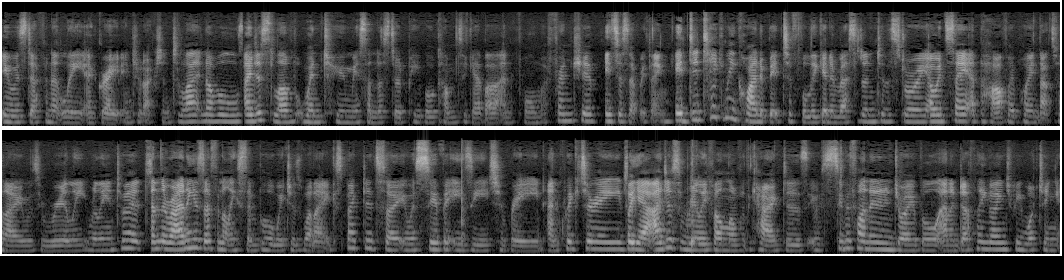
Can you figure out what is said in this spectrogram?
It was definitely a great introduction to light novels. I just love when two misunderstood people come together and form a friendship. It's just everything. It did take me quite a bit to fully get invested into the story. I would say at the halfway halfway point that's when I was really really into it. And the writing is definitely simple which is what I expected so it was super easy to read and quick to read. But yeah I just really fell in love with the characters. It was super fun and enjoyable and I'm definitely going to be watching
